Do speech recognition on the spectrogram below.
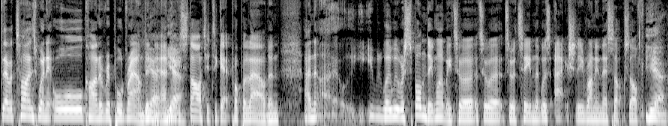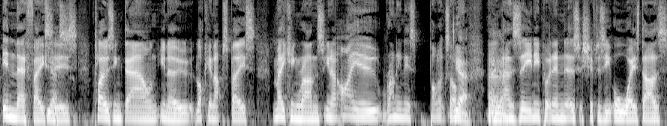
there were times when it all kind of rippled round, didn't Yeah, it? And yeah. it started to get proper loud, and and uh, we were responding, weren't we, to a to a to a team that was actually running their socks off, Yeah. in their faces, Yes. closing down, you know, locking up space, making runs. You know, Ayew running his bollocks off. Yeah, yeah, uh, yeah. Lanzini putting in as a shift as he always does.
